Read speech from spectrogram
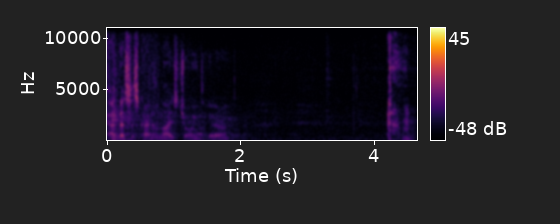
Yeah, this is kind of nice joint here.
